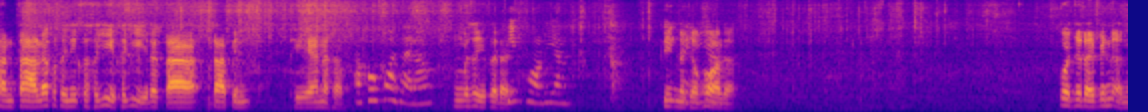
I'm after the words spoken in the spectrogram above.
คันตาแล้วก็ตัวนี้ก็ขยี้ขยี้แล้วตาตาเป็นแผลนะครับเอาข้าวคั่วใส่แล้วมันไม่ใช่ก็ได้พริกพอหรือยังพริกน่าจะพอแล้วก็จะได้เป็นอัน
